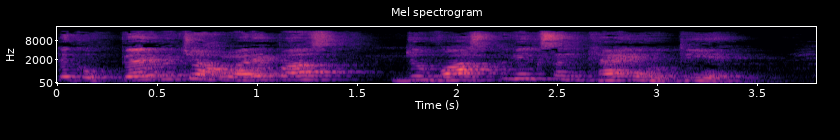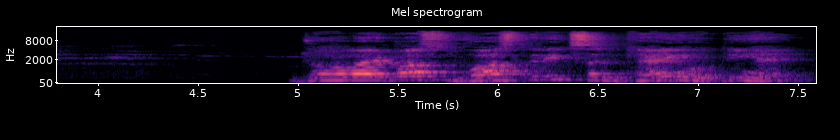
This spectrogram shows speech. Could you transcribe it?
देखो, प्यारे बच्चों, हमारे पास जो वास्तविक संख्याएँ होती हैं, जो हमारे पास वास्तविक संख्याएँ होती हैं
